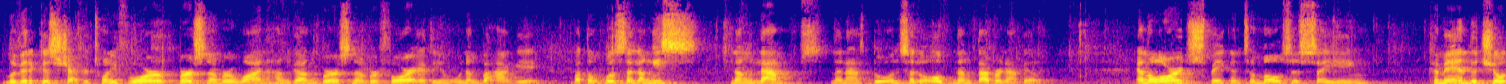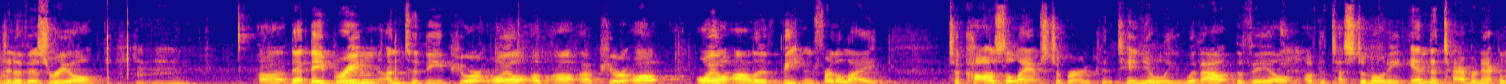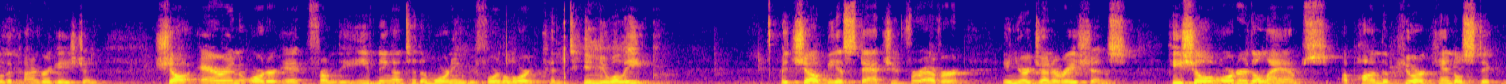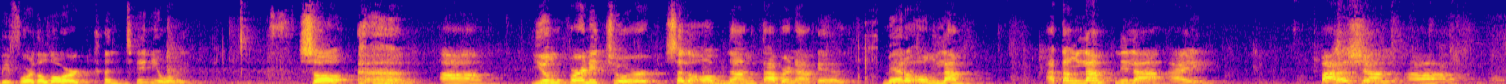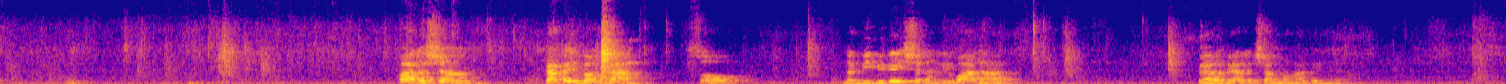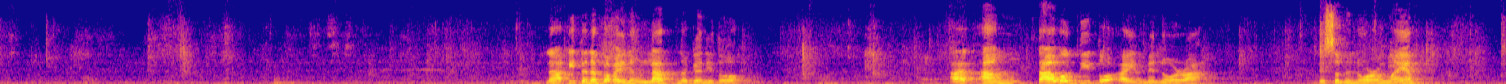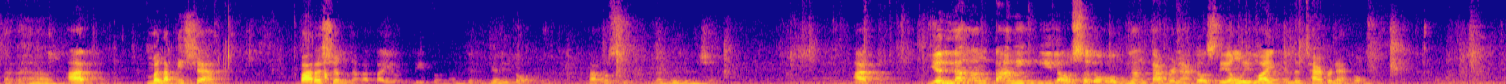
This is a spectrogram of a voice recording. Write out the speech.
Leviticus chapter 24, verse number 1 hanggang verse number 4. Ito yung unang bahagi patungkol sa langis ng lamps na doon sa loob ng tabernacle. And the Lord spake unto Moses, saying, Command the children of Israel uh, that they bring unto thee pure oil of uh, pure oil olive beaten for the light, to cause the lamps to burn continually without the veil of the testimony in the tabernacle of the congregation. Shall Aaron order it from the evening unto the morning before the Lord continually? It shall be a statute forever in your generations. He shall order the lamps upon the pure candlestick before the Lord continually. So, uh, yung furniture sa loob ng tabernacle, merong lamp. At ang lamp nila ay para siyang uh, para siyang kakaibang lamp. So, nagbibigay siya ng liwanag, pero meron siyang mga ganyan. Nakita na ba kayo ng lamp na ganito? At ang tawag dito ay menorah. It's a menorah lamp. At malaki siya. Para siyang nakatayo dito, ganito. Tapos nagganon siya. At yan lang ang tanging ilaw sa loob ng tabernacle. It's the only light in the tabernacle.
